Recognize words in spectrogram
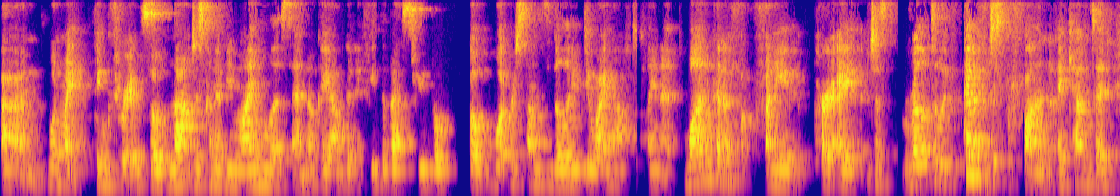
um, one might think through. So not just kind of be mindless and okay, I'm going to feed the best food, but, what responsibility do I have to play in it? One kind of funny part, I just relatively kind of just for fun, I counted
